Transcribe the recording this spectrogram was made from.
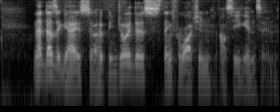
And that does it guys, so I hope you enjoyed this. Thanks for watching. I'll see you again soon.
